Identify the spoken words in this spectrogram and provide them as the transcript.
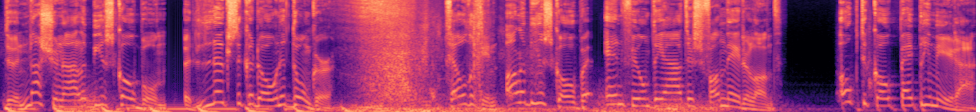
De Nationale Bioscoopbon. Het leukste cadeau in het donker. Geldig in alle bioscopen en filmtheaters van Nederland. Ook te koop bij Primera.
